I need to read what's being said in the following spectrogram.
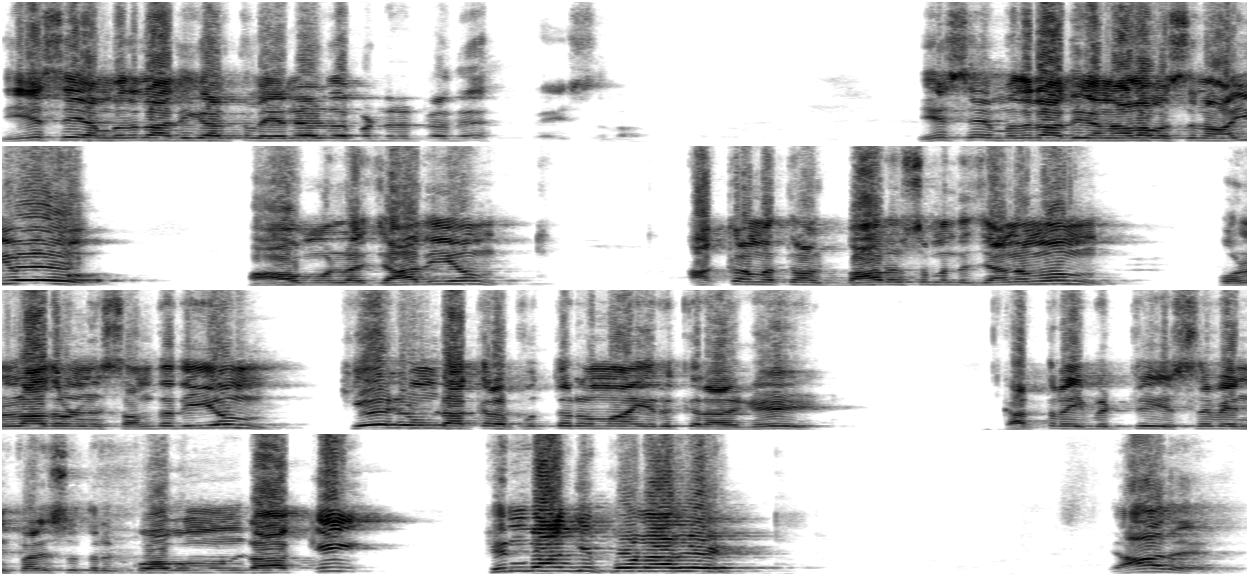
இயேசைய முதல் அதிகாரத்துல என்ன எழுதப்பட்டிருக்கிறது? ஏசையா முதலாம் அதிகார நாலாவசனம் ஐயோ! பாவமுள்ள ஜாதியும் அக்கிரமத்தினால் பாரம் சுமந்த ஜனமும் பொல்லாதவனின் சந்ததியும் கேடு உண்டாக்குற புத்தருமா இருக்கிறார்கள். கர்த்தரை விட்டு இசைவின் பரிசுத்திற்கு கோபம் உண்டாக்கி பின்வாங்கி போனார்கள். யாரு?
